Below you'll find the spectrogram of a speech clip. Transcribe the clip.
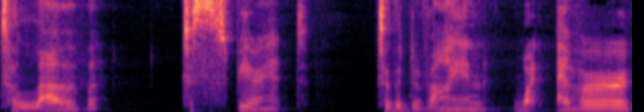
to love, to spirit, to the divine, whatever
